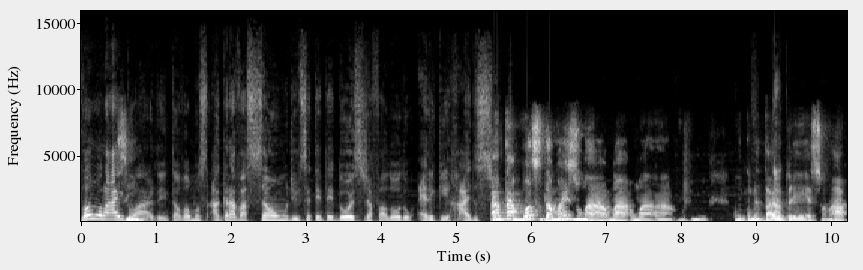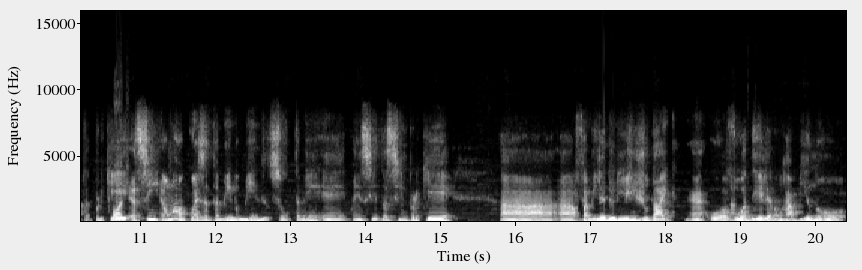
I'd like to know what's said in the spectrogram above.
Vamos lá, Eduardo, Sim. então. Vamos à gravação de 72. Você já falou do Eric Heides. Ah, tá. Posso dar mais uma, uma, uma um, um, comentário tá. pré-sonata? Porque, Pode. assim, é uma coisa também do Mendelssohn, também é conhecido assim, porque a, a família de origem judaica, né? O avô ah. dele era um rabino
